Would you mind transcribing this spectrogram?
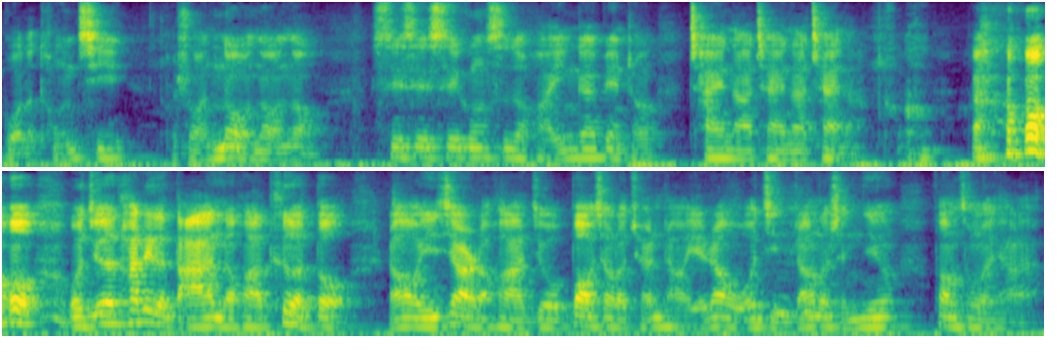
我的同期就说 no no no C C C 公司的话应该变成 China China China，然后我觉得他这个答案的话特逗，然后一下儿的话就爆笑了全场，也让我紧张的神经放松了下来。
